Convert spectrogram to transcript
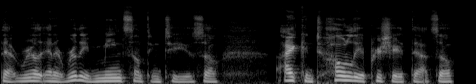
that really, and it really means something to you. So I can totally appreciate that. So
